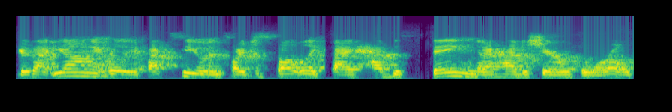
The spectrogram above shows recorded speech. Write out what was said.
you're that young, it really affects you. And so I just felt like I had this thing that I had to share with the world.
